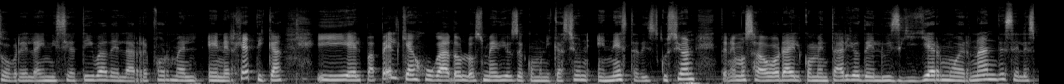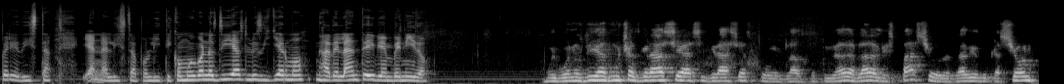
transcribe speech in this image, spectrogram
sobre la iniciativa de la reforma energética y el papel que han jugado los medios de comunicación en esta discusión. Tenemos ahora el comentario de Luis Guillermo Hernández, él es periodista y analista político. Muy buenos días, Luis Guillermo. Adelante y bienvenido. Muy buenos días, muchas gracias y gracias por la oportunidad de hablar al espacio de Radio Educación.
